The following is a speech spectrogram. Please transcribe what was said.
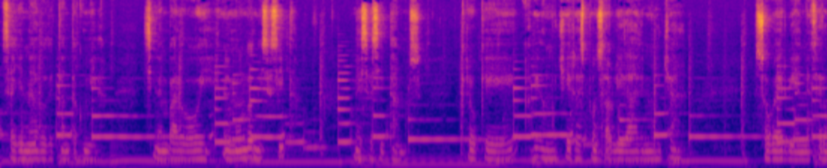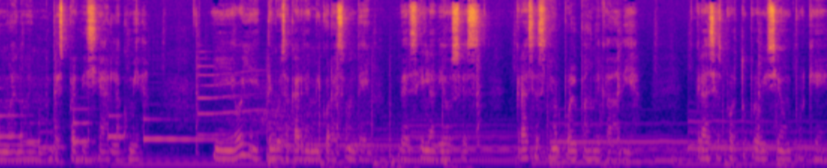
se ha llenado de tanta comida. Sin embargo, hoy el mundo necesita, necesitamos. Creo que ha habido mucha irresponsabilidad y mucha soberbia en el ser humano en desperdiciar la comida. Y hoy tengo esa carga en mi corazón de, decirle a Dios es, gracias Señor por el pan de cada día. Gracias por tu provisión, porque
